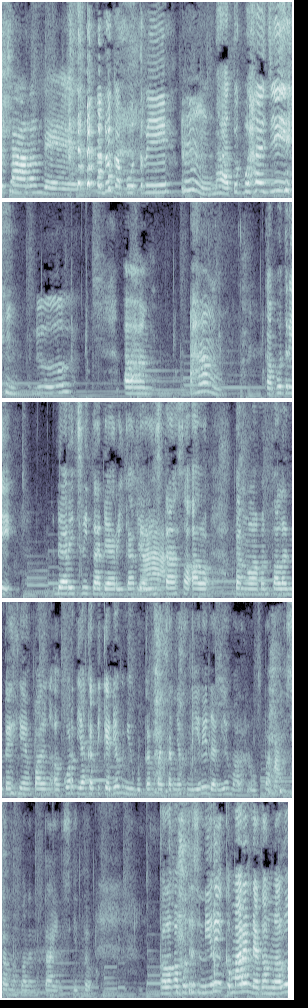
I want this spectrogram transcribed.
pacaran deh aduh kak Putri Hmm, batuk Bu Haji Duh. Em, ahem, Kak Putri dari cerita dari Kak Ya. Felista soal pengalaman Valentine yang paling awkward ya ketika dia menyibukkan pacarnya sendiri dan dia malah lupa sama Valentine's gitu. Kalau Kak Putri sendiri kemarin deh tahun lalu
